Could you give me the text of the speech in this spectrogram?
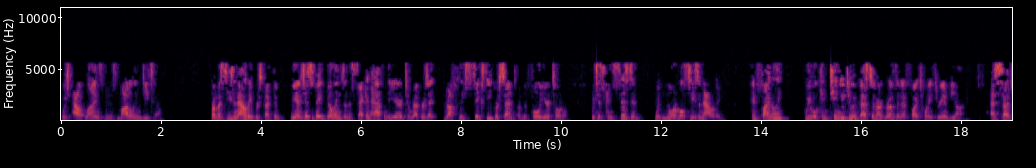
which outlines this modeling detail. From a seasonality perspective, we anticipate billings in the second half of the year to represent roughly 60% of the full year total, which is consistent with normal seasonality. And finally, we will continue to invest in our growth in FY 2023 and beyond. As such,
